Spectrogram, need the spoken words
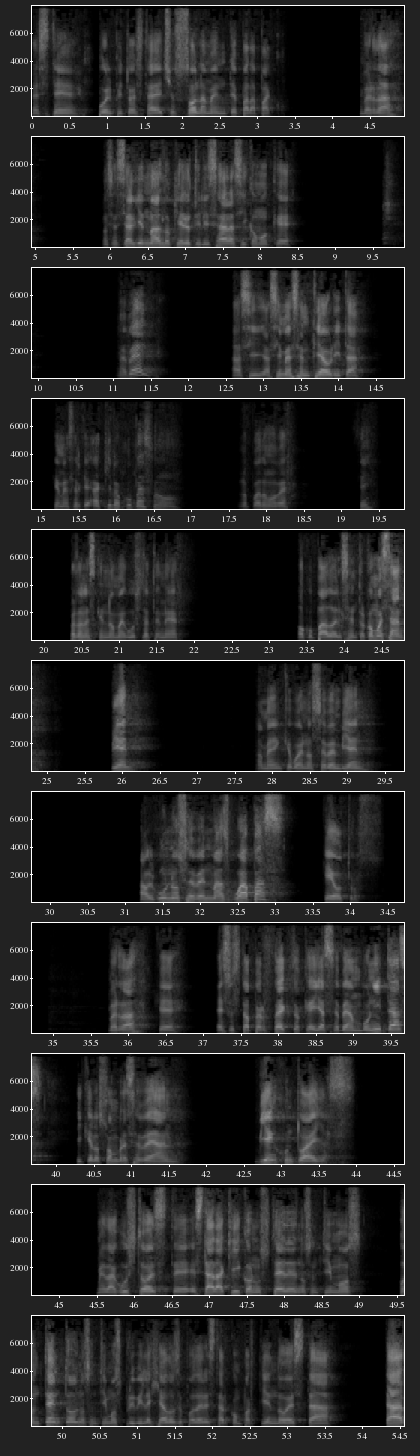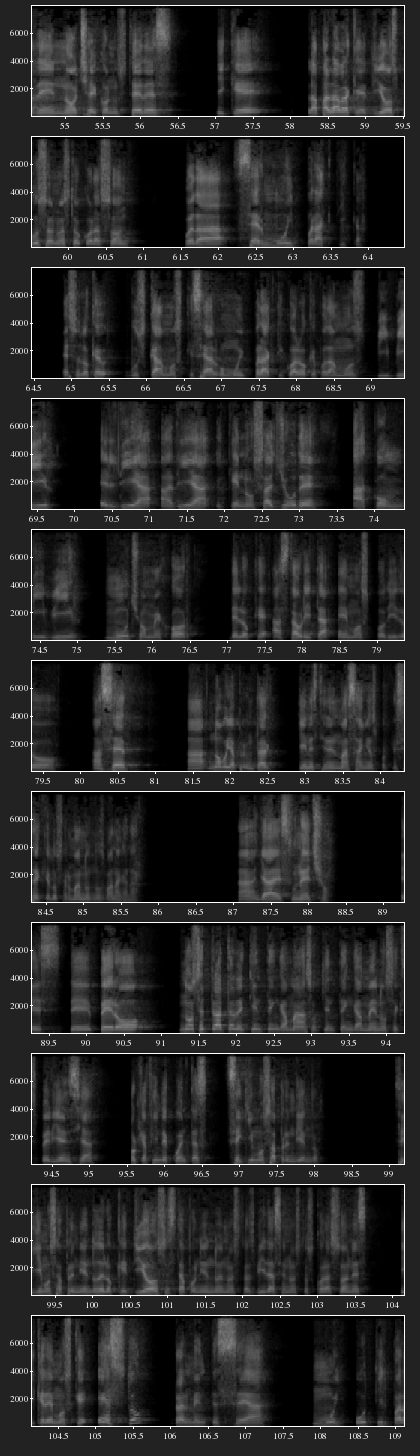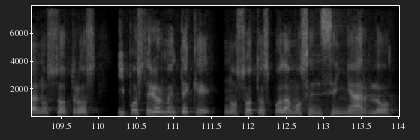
Este púlpito está hecho solamente para Paco, ¿verdad? No sé si alguien más lo quiere utilizar así como que... ¿Me ven? Así, así me sentía ahorita que me acerqué. ¿Aquí lo ocupas o lo puedo mover? ¿Sí? Perdón, es que no me gusta tener ocupado el centro. ¿Cómo están? ¿Bien? Amén, qué bueno, se ven bien. Algunos se ven más guapas que otros. ¿Verdad? Que eso está perfecto, que ellas se vean bonitas y que los hombres se vean bien junto a ellas. Me da gusto este, estar aquí con ustedes, nos sentimos contentos, nos sentimos privilegiados de poder estar compartiendo esta tarde, noche con ustedes y que la palabra que Dios puso en nuestro corazón pueda ser muy práctica. Eso es lo que buscamos, que sea algo muy práctico, algo que podamos vivir el día a día y que nos ayude a convivir mucho mejor de lo que hasta ahorita hemos podido hacer. Ah, no voy a preguntar quiénes tienen más años porque sé que los hermanos nos van a ganar. Ah, ya es un hecho. Este, pero no se trata de quién tenga más o quién tenga menos experiencia, porque a fin de cuentas seguimos aprendiendo. Seguimos aprendiendo de lo que Dios está poniendo en nuestras vidas, en nuestros corazones, y queremos que esto realmente sea muy útil para nosotros y posteriormente que nosotros podamos enseñarlo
